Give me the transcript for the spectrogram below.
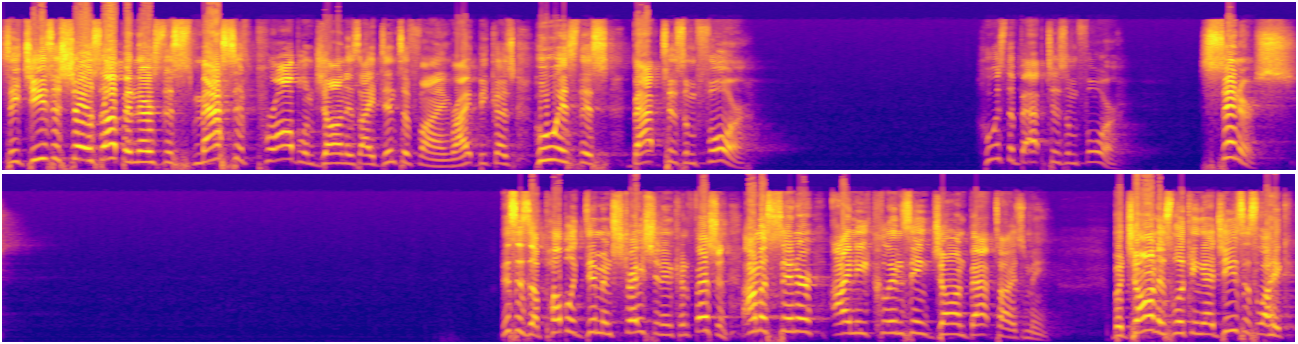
See, Jesus shows up and there's this massive problem John is identifying, right? Because who is this baptism for? Who is the baptism for? Sinners. This is a public demonstration and confession. I'm a sinner. I need cleansing. John, baptize me. But John is looking at Jesus like,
